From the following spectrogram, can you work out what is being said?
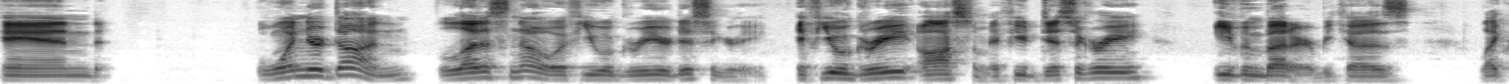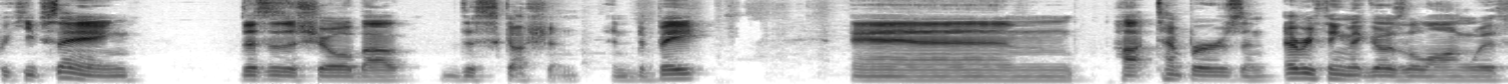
And when you're done, let us know if you agree or disagree. If you agree, awesome. If you disagree, even better, because like we keep saying, this is a show about discussion and debate and hot tempers and everything that goes along with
